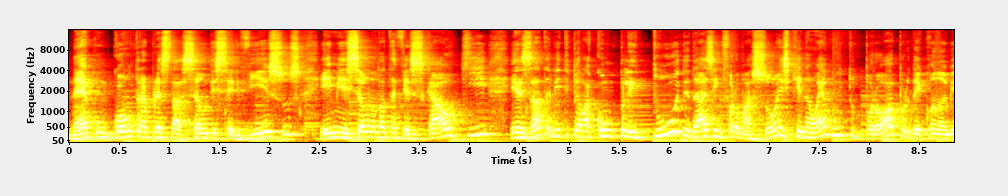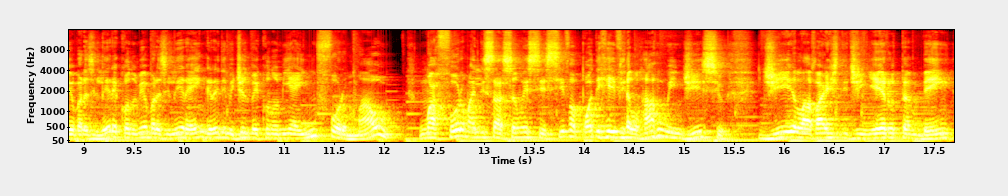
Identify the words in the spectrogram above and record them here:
né, com contraprestação de serviços, emissão da nota fiscal, que exatamente pela completude das informações, que não é muito próprio da economia brasileira, a economia brasileira é em grande medida uma economia informal, uma formalização excessiva pode revelar um indício de lavagem de dinheiro também,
